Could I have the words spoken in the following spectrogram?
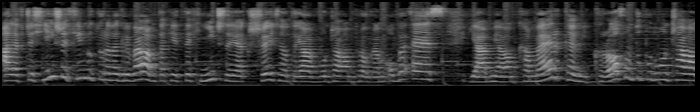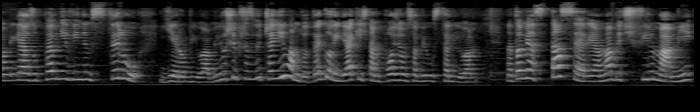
ale wcześniejsze filmy, które nagrywałam, takie techniczne jak szyć, no to ja włączałam program OBS, ja miałam kamerkę, mikrofon tu podłączałam, ja zupełnie w innym stylu je robiłam. Już się przyzwyczaiłam do tego i jakiś tam poziom sobie ustaliłam. Natomiast ta seria ma być filmami,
